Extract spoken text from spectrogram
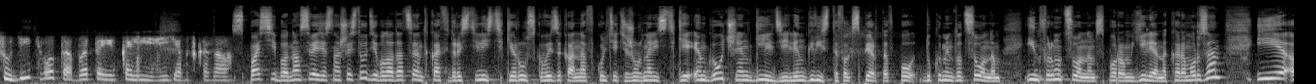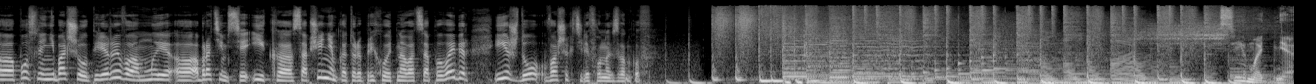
судить вот об этой коллизии, я бы сказала. Спасибо. На связи с нашей студией была доцент кафедры стилистики русского языка на факультете журналистики МГУ, член гильдии лингвистов, экспертов по документационным и информационным спорам Елена Карамурза. И э, после небольшого перерыва мы э, обратимся и к сообщениям, которые приходят на WhatsApp и Viber, и жду ваших телефонных звонков. Тема дня.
